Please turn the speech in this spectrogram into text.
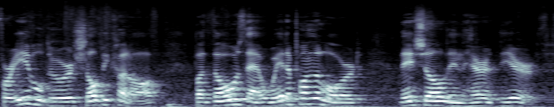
for evildoers shall be cut off, but those that wait upon the Lord, they shall inherit the earth.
